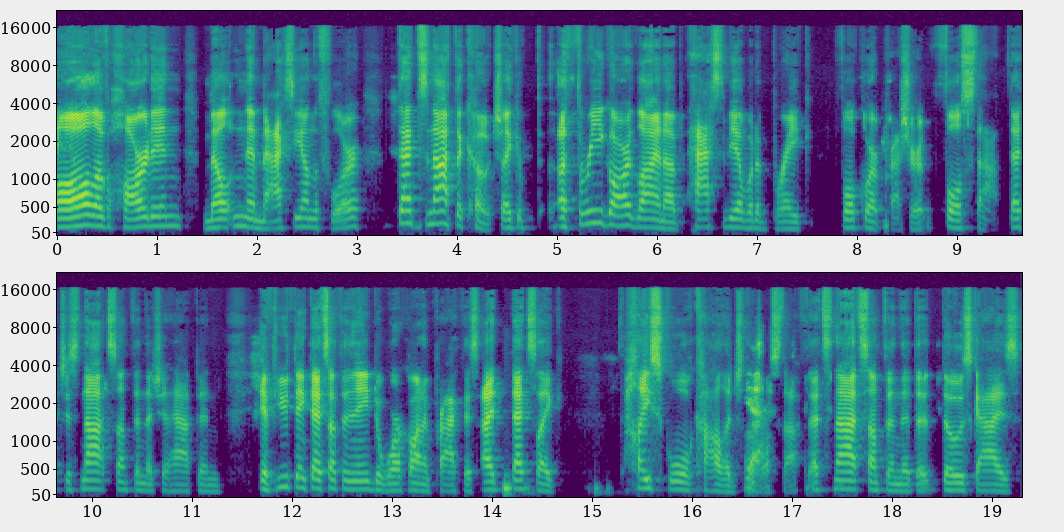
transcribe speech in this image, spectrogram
all of Harden, Melton, and Maxey on the floor. That's not the coach. Like a three guard lineup has to be able to break full court pressure, full stop. That's just not something that should happen. If you think that's something they need to work on in practice, I that's like high school, college level yeah. stuff. That's not something that the, those guys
